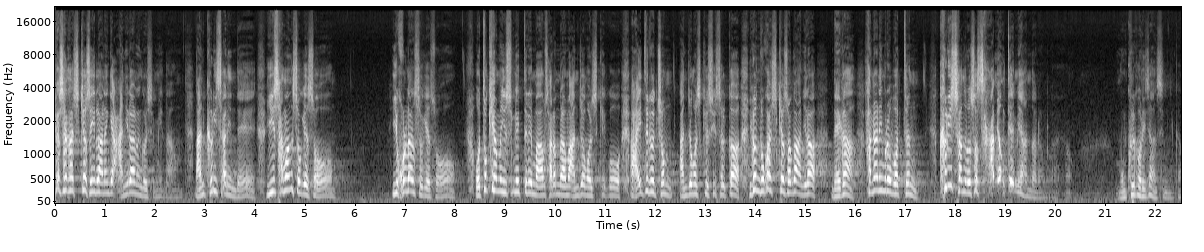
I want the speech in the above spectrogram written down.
회사가 시켜서 일을 하는 게 아니라는 것입니다. 난 크리스찬인데 이 상황 속에서 이 혼란 속에서 어떻게 하면 이 승객들의 마음 사람들 마음 안정을 시키고 아이들을 좀 안정을 시킬 수 있을까? 이건 누가 시켜서가 아니라 내가 하나님으로 버튼 크리스찬으로서 사명 때문에 한다는 거예요. 뭉클거리지 않습니까?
